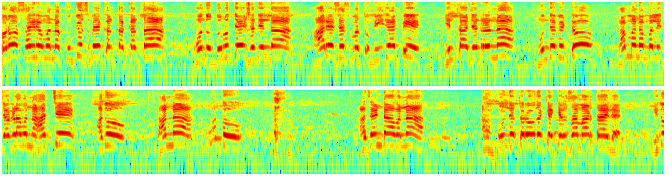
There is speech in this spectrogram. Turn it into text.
ಮನೋಸ್ಥೈರ್ಯವನ್ನು ಕುಗ್ಗಿಸಬೇಕಂತಕ್ಕಂಥ ಒಂದು ದುರುದ್ದೇಶದಿಂದ ಆರ್ ಎಸ್ ಎಸ್ ಮತ್ತು ಬಿ ಜೆ ಪಿ ಇಂಥ ಜನರನ್ನು ಮುಂದೆ ಬಿಟ್ಟು ನಮ್ಮ ನಮ್ಮಲ್ಲಿ ಜಗಳವನ್ನು ಹಚ್ಚಿ ಅದು ತನ್ನ ಒಂದು ಅಜೆಂಡಾವನ್ನು ಮುಂದೆ ತರೋದಕ್ಕೆ ಕೆಲಸ ಮಾಡ್ತಾ ಇದೆ. ಇದು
